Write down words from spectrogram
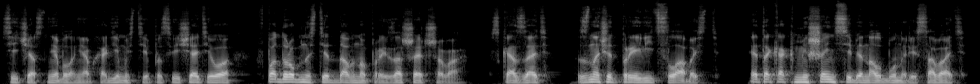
Сейчас не было необходимости посвящать его в подробности давно произошедшего. Сказать значит проявить слабость. Это как мишень себе на лбу нарисовать.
